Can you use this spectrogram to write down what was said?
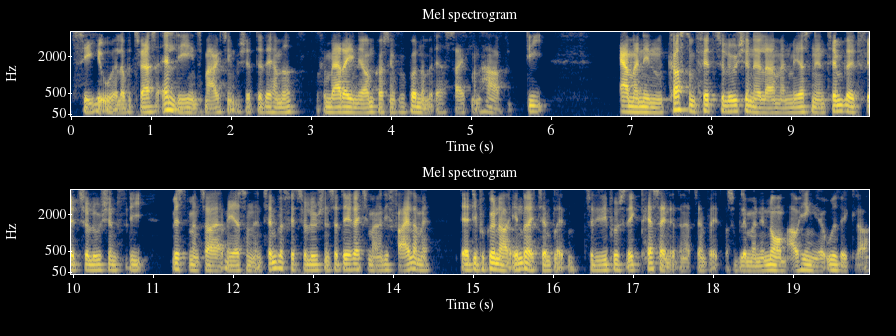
SEO, eller på tværs af alt i ens marketingbudget, det er det her med, okay, kan er der egentlig omkostninger forbundet med det her site, man har, fordi er man en custom fit solution, eller er man mere sådan en template fit solution, fordi hvis man så er mere sådan en template fit solution, så det er rigtig mange, de fejler med, det er, at de begynder at ændre i templaten, så de lige pludselig ikke passer ind i den her template, og så bliver man enormt afhængig af udviklere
